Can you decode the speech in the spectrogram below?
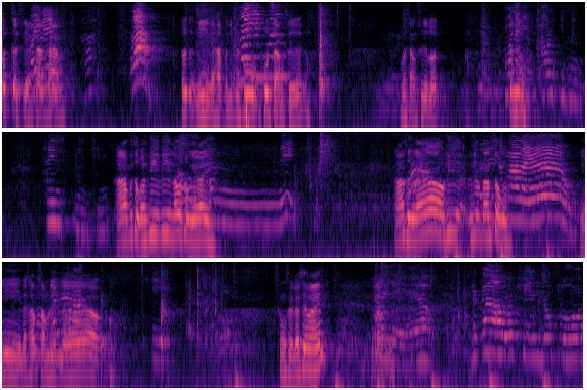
รถเกิดเสียกลางทางอะรถเกิดนี่นะครับวันนี้เป็นผู้ผู้สั่งซื้อ ผู้สั่งซื้อรถ เอาไหนเอาอีกหนึ่งให้หนึ่งชิ้นอ่าไปส่งให้พี่พี่แล้วส่งยังไงอันนี่อ่าถึงแล้วพี่พี่กัปตันส่ง มาแล้วนี่นะครับสำเร็จแล้ว โอเคส่งเสร็จแล้วใช่ไหม ได้แล้วแล้วก็ เอารถเคนยกลง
